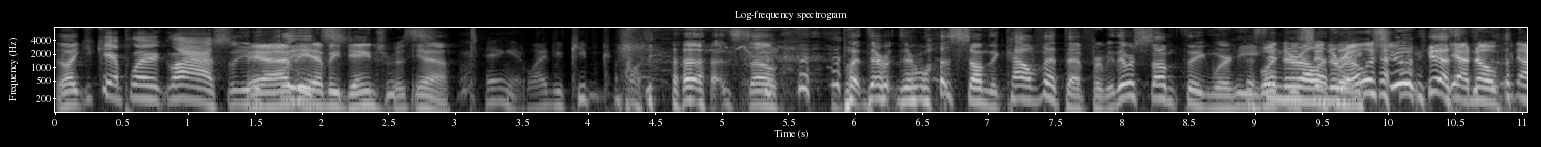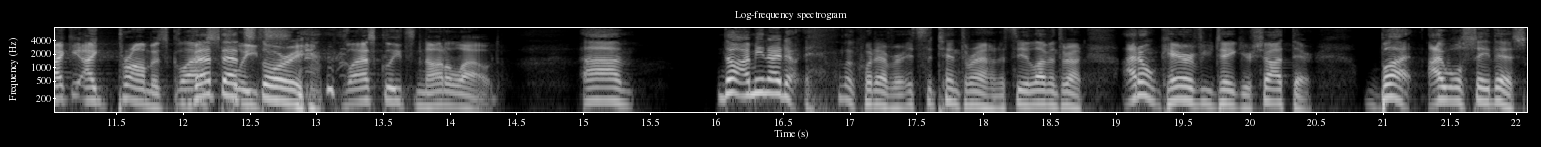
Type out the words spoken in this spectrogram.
They're like, you can't play with glass. So you yeah, that'd be, that'd be dangerous. Yeah. Dang it! Why do you keep going? so, but there there was something. Kyle, vet that for me. There was something where he. The What, Cinderella the Cinderella shoe? Yes. Yeah, no, I, I promise. Glass Vet that story. glass cleats not allowed. Um, no, I mean I don't look. Whatever. It's the tenth round. It's the eleventh round. I don't care if you take your shot there, but I will say this:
